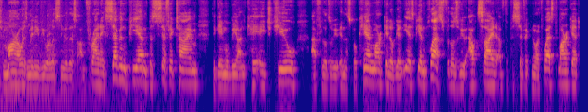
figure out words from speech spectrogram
tomorrow, as many of you are listening to this on Friday, 7 p.m. Pacific time. The game will be on KHQ. Uh, for those of you in the Spokane market, it'll be on ESPN Plus for those of you outside of the Pacific Northwest market,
